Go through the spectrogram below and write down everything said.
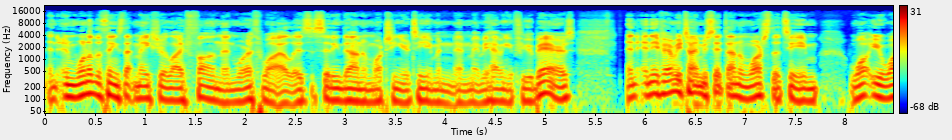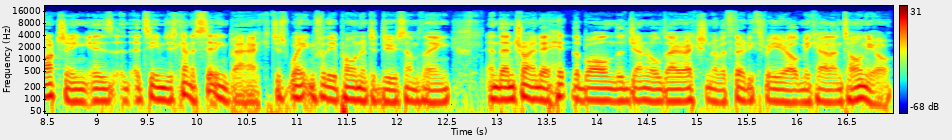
and, and one of the things that makes your life fun and worthwhile is sitting down and watching your team and, and maybe having a few beers and and if every time you sit down and watch the team, what you're watching is a team just kind of sitting back, just waiting for the opponent to do something, and then trying to hit the ball in the general direction of a 33 year old Michail Antonio,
